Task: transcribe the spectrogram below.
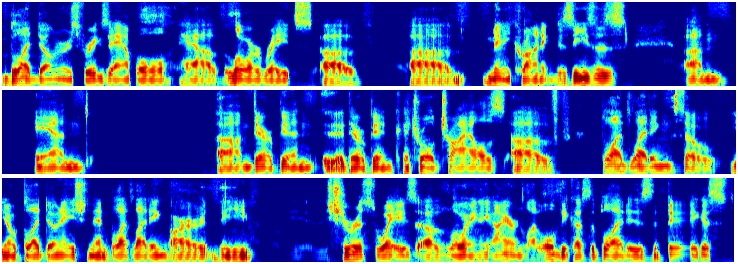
Blood donors, for example, have lower rates of uh, many chronic diseases, um, and um, there have been there have been controlled trials of bloodletting. So you know, blood donation and bloodletting are the surest ways of lowering the iron level because the blood is the biggest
